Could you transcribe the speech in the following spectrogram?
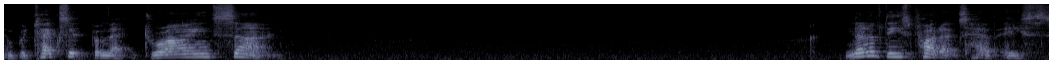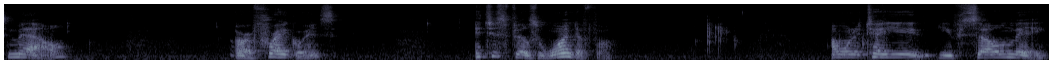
and protects it from that drying sun. None of these products have a smell or a fragrance. It just feels wonderful. I want to tell you, you've sold me.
